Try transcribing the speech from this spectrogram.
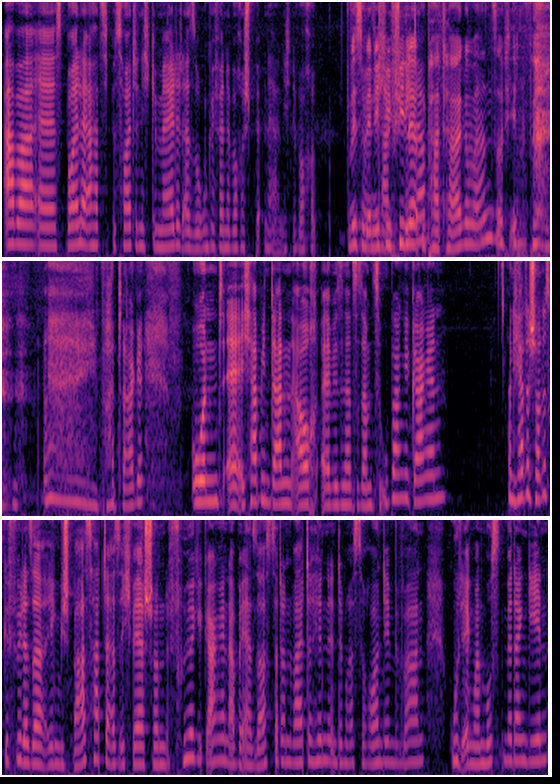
Aber äh, Spoiler, er hat sich bis heute nicht gemeldet, also ungefähr eine Woche später, naja, nicht eine Woche. Wissen wir nicht, Tage wie viele, später. ein paar Tage waren es auf jeden Fall. ein paar Tage. Und äh, ich habe ihn dann auch, äh, wir sind dann zusammen zur U-Bahn gegangen. Und ich hatte schon das Gefühl, dass er irgendwie Spaß hatte. Also ich wäre schon früher gegangen, aber er saß da dann weiterhin in dem Restaurant, in dem wir waren. Gut, irgendwann mussten wir dann gehen.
